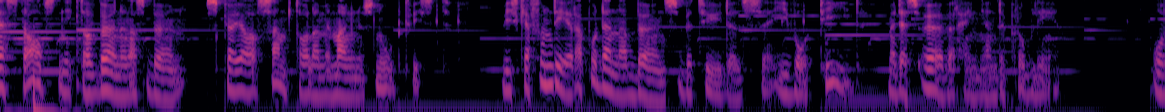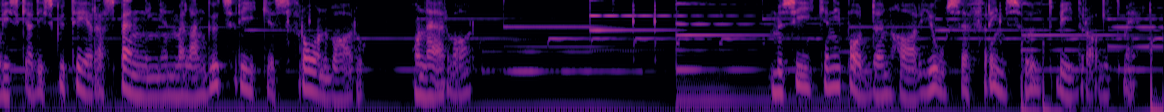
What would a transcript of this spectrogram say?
Nästa avsnitt av Bönernas bön ska jag samtala med Magnus Nordqvist. Vi ska fundera på denna böns betydelse i vår tid med dess överhängande problem och vi ska diskutera spänningen mellan Guds rikes frånvaro och närvaro. Musiken i podden har Josef Rimshult bidragit med.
